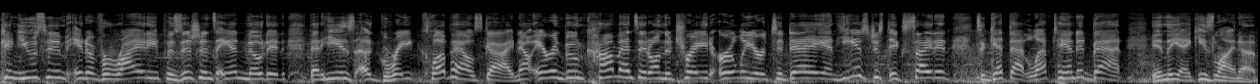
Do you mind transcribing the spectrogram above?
can use him in a variety of positions and noted that he is a great clubhouse guy. Now, Aaron Boone commented on the trade earlier today, and he is just excited to get that left-handed bat in the Yankees lineup.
